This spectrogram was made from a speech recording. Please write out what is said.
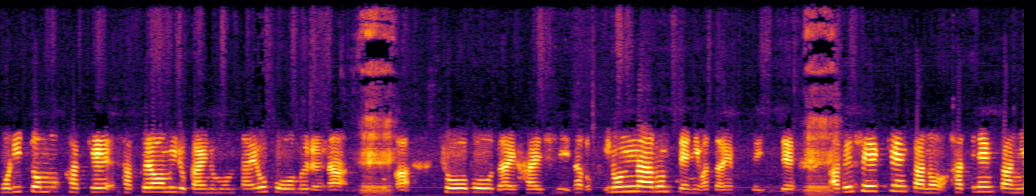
森友かけ桜を見る会の問題を葬るなとか、えー共謀罪廃止などいろんな論点にわたっていて、えー、安倍政権下の8年間に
